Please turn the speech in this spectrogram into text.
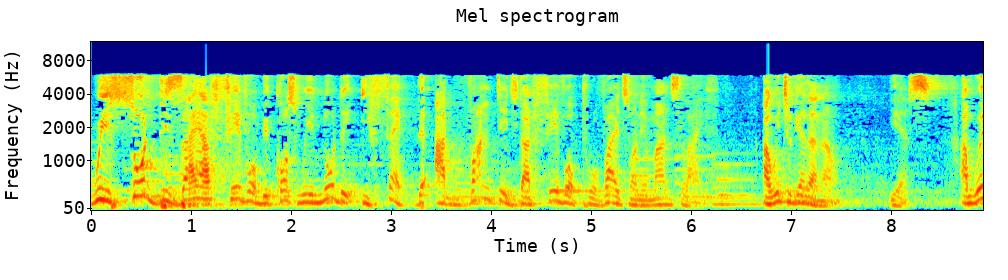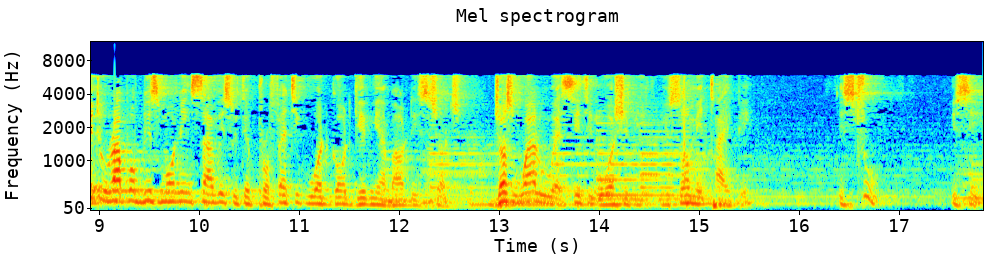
We so desire favor because we know the effect, the advantage that favor provides on a man's life. Are we together now? Yes. I'm going to wrap up this morning service with a prophetic word God gave me about this church. Just while we were sitting worshiping, you saw me typing. It's true. You see.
